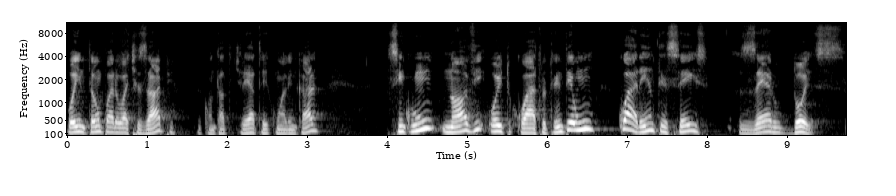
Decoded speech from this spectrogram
Ou então para o WhatsApp contato direto aí com o Alencar, 5198431 4602.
